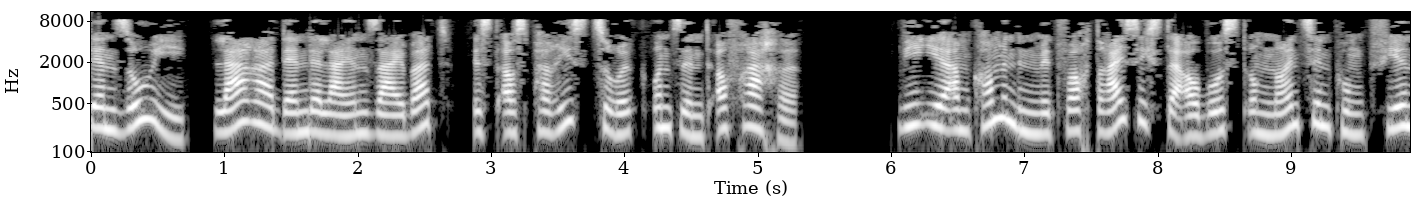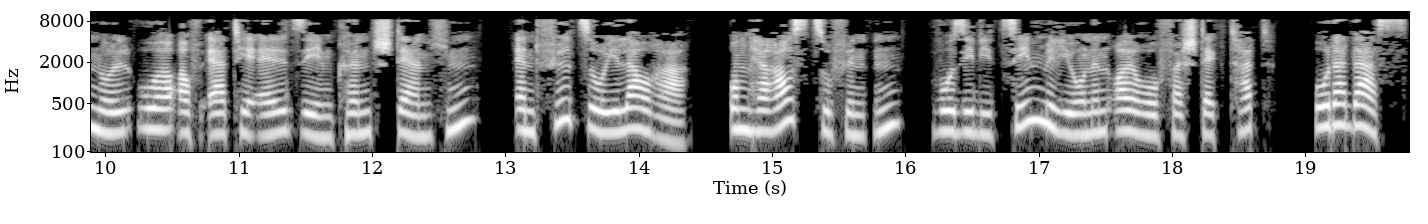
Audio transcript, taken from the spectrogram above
Denn Zoe, Lara Dandelion Seibert, ist aus Paris zurück und sind auf Rache. Wie ihr am kommenden Mittwoch 30. August um 19.40 Uhr auf RTL sehen könnt Sternchen, entführt Zoe Laura, um herauszufinden, wo sie die 10 Millionen Euro versteckt hat, oder das,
